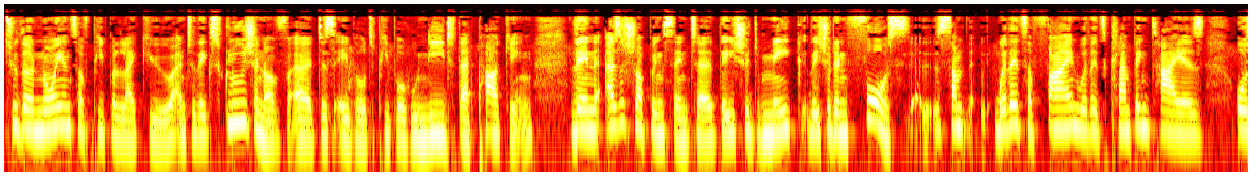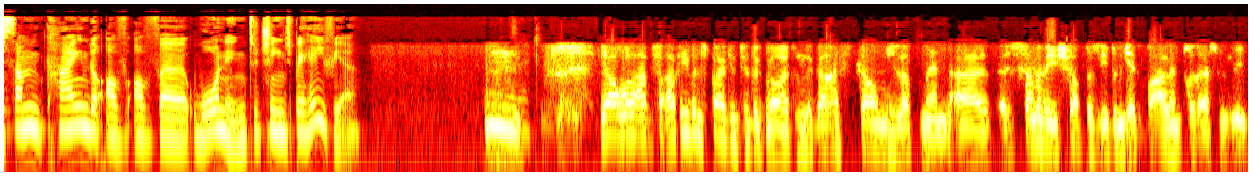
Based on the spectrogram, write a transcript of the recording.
to the annoyance of people like you and to the exclusion of uh, disabled people who need that parking, then as a shopping center, they should make they should enforce uh, some whether it's a fine, whether it's clamping tires, or some kind of of uh, warning to change behavior. Yeah, well, I've I've even spoken to the guards, and the guys tell me, look, man, uh, some of these shoppers even get violent with us when we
